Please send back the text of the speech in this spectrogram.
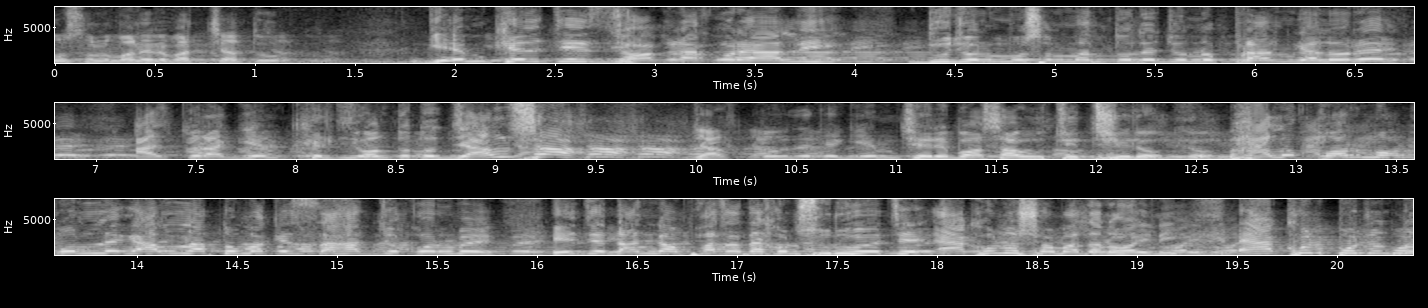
মুসলমানের বাচ্চা তুই গেম খেলছিস, ঝগড়া করে আলি, দুজন মুসলমান তোদের জন্য প্রাণ গেল রে। আজ তোরা গেম খেলছিস, অন্তত জালসা। জাল, তোদেরকে গেম ছেড়ে বসা উচিত ছিল। ভালো কর্ম করলে আল্লাহ তোমাকে সাহায্য করবে। এই যে দাঙ্গা ফাসাদ এখন শুরু হয়েছে, এখনও সমাধান হয়নি। এখন পর্যন্ত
